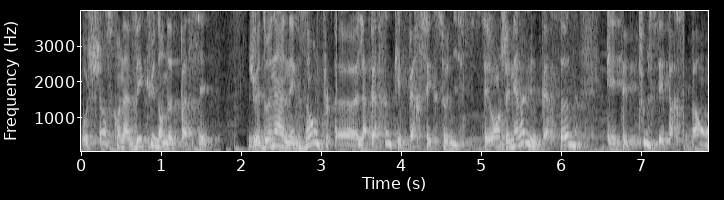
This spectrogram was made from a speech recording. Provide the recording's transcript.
aux choses qu'on a vécues dans notre passé. Je vais donner un exemple. Euh, la personne qui est perfectionniste, c'est en général une personne qui a été poussée par ses parents.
